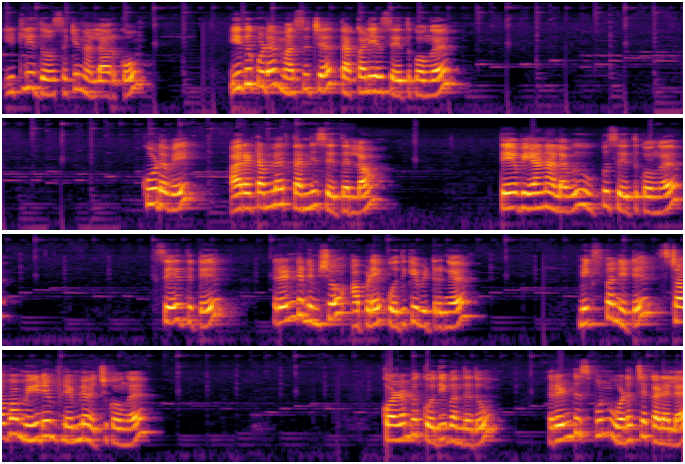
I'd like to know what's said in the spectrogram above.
இட்லி தோசைக்கு நல்லாயிருக்கும். இது கூட மசிச்ச தக்காளியை சேர்த்துக்கோங்க. கூடவே அரை டம்ளர் தண்ணி சேர்த்துடலாம். தேவையான அளவு உப்பு சேர்த்துக்கோங்க. சேர்த்துட்டு ரெண்டு நிமிஷம் அப்படியே கொதிக்க விட்டுருங்க. மிக்ஸ் பண்ணிவிட்டு ஸ்டவ்வை மீடியம் ஃப்ளேமில் வச்சுக்கோங்க. குழம்பு கொதி வந்ததும் ரெண்டு ஸ்பூன் உடச்ச கடலை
